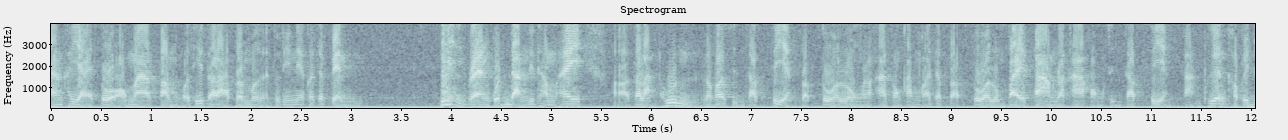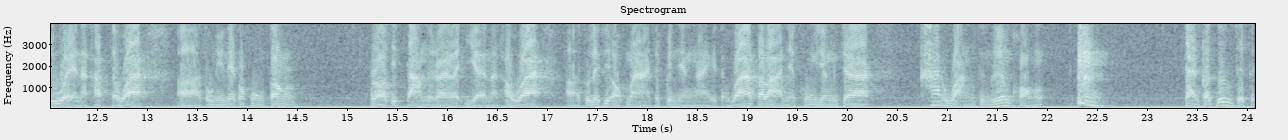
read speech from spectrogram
การขยายตัวออกมาต่ำกว่าที่ตลาดประเมินตัวนี้เนี่ยก็จะเป็นแรงกดดันที่ทำให้ตลาดหุ้น แล้วก็สินทรัพย์เสี่ยงปรับตัวลงราคาทองคำก็อาจจะปรับตัวลงไปตามราคาของสินทรัพย์เสี่ยงตามเพื่อนเข้าไปด้วยนะครับ แต่ว่าตรงนี้เนี่ยก็คงต้องรอติดตามในรายละเอียดนะครับว่าตัวเลขที่ออกมาจะเป็นยังไง แต่ว่าตลาดเนี่ยคงยังจะคาดหวังถึงเรื่องของ การกระตุ้นเศรษฐ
